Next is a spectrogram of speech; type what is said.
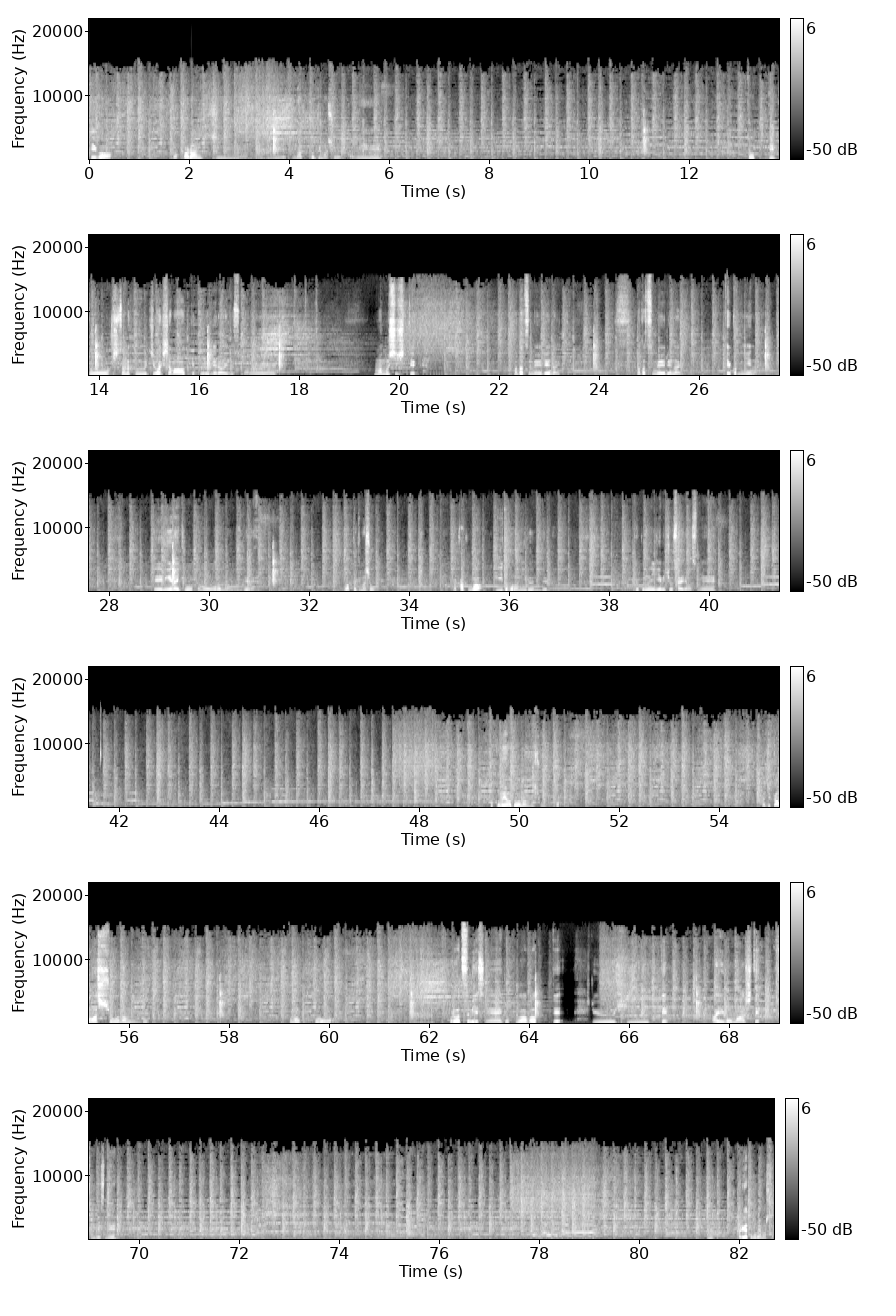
手がわからんちんなので、なっときましょうかね。取って同飛車の風打ちは飛車回ってくる狙いですかね。まあ無視して、まだ詰めれないか。まだ詰めれない。っていうか見えない。えー、見えない今日この頃なんで、割っときましょう。ま、角がいいところにいるんで、玉の逃げ道を塞いでますね。局面はどうなんでしょうか。ま、時間は圧勝なんで、この頃は、これは詰みですね。玉上がって、竜引いて、合駒回して、詰みですね。ありがとうございました。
